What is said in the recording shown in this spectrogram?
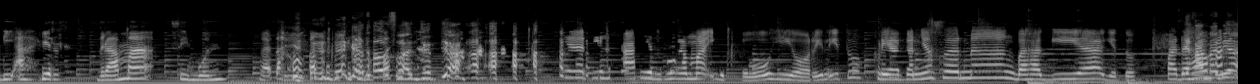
di akhir drama sih bun. Nggak tahu iya. nggak tahu selanjutnya. Ya di akhir drama itu Hyorin itu kelihatannya seneng bahagia gitu. Padahal ya, kan dia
